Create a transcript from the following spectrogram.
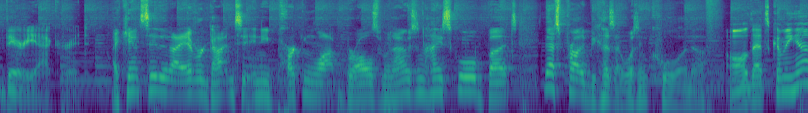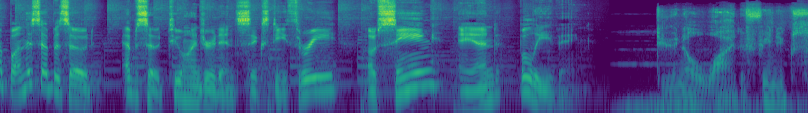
very accurate. I can't say that I ever got into any parking lot brawls when I was in high school, but that's probably because I wasn't cool enough. All that's coming up on this episode, episode 263 of Seeing and Believing. Do you know why the phoenix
